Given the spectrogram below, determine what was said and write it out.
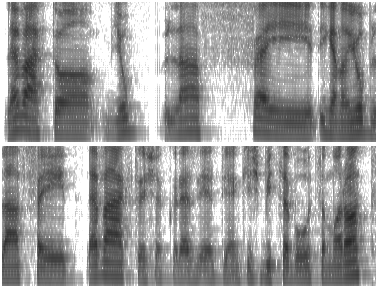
levágta a jobb lábfejét, igen, a jobb lábfejét levágta, és akkor ezért ilyen kis bicebóca maradt,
